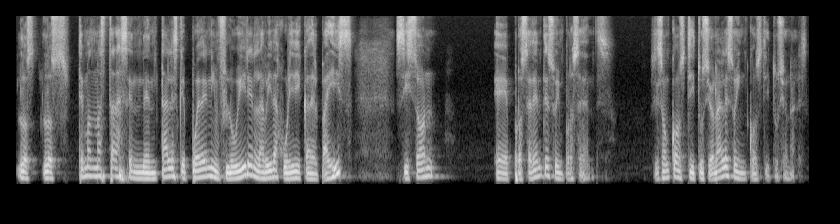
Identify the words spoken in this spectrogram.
los, los temas más trascendentales que pueden influir en la vida jurídica del país, si son eh, procedentes o improcedentes, si son constitucionales o inconstitucionales.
